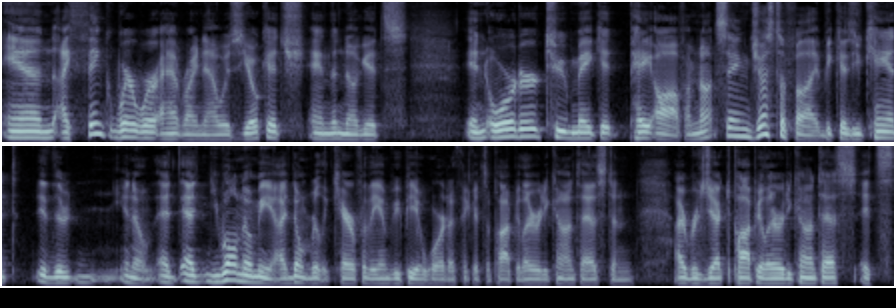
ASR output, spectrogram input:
and I think where we're at right now is Jokic and the Nuggets, in order to make it pay off. I'm not saying justify because you can't. You know, and, and you all know me. I don't really care for the MVP award. I think it's a popularity contest, and I reject popularity contests. It's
